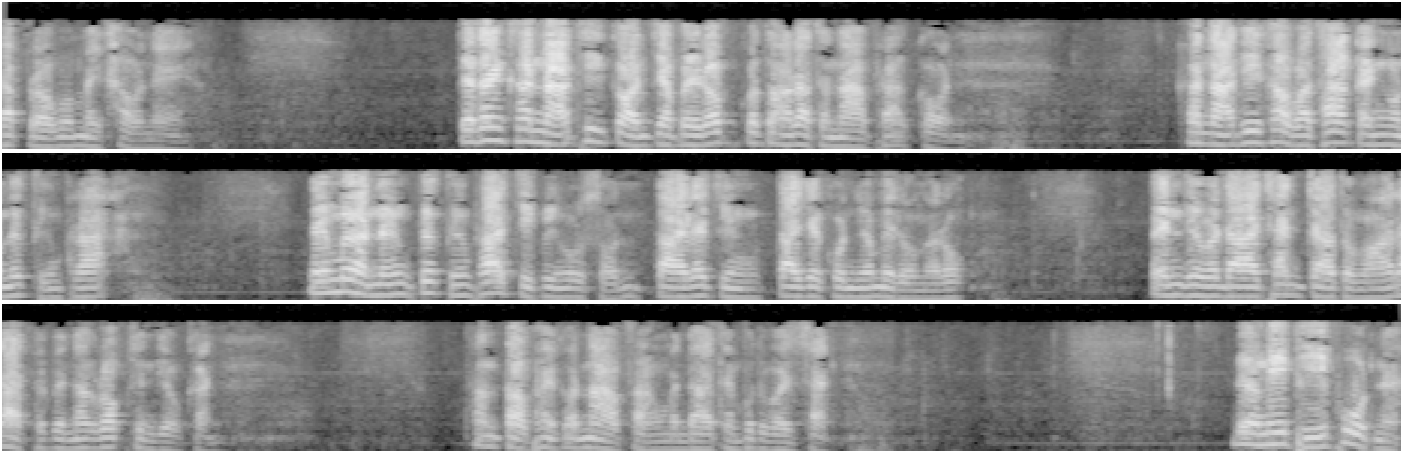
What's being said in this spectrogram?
รับรองว่าไม่เข้าแน่แต่ในขณะที่ก่อนจะไปรบก็ต้องอาราธนาพระก่อน ขณะที่เข้าปะทะกันก็นึกถึงพระ ในเมื่อหนึ่งตึกถึงพระจิตเป็นกุศลตายแล้วจริงตายจากคนยังไม่ลงนรก เป็นเทวดาชั้นจาตุมหาราชไปเป็นนักรบเช่นเดียวกัน ท่านตอบให้ก็น่าฟังบรรดาท่านพุทธบริษัท เรื่องนี้ผีพูดนะ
